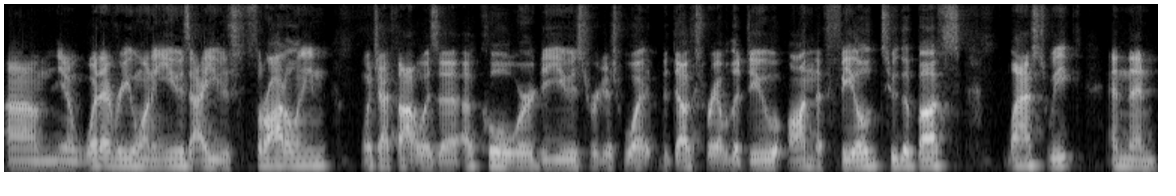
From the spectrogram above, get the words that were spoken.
um, you know, whatever you want to use. I use throttling, which I thought was a, a cool word to use for just what the Ducks were able to do on the field to the Buffs last week. And then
